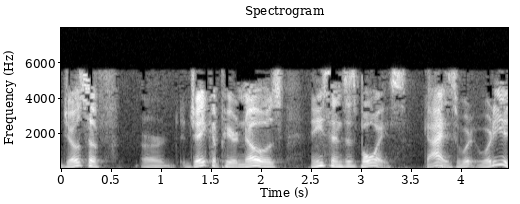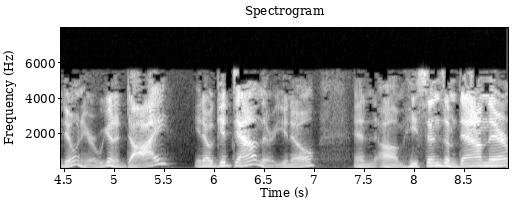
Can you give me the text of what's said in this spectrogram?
Joseph or Jacob here knows, and he sends his boys. Guys, what, what are you doing here? Are we going to die? You know, get down there, you know. And um, he sends them down there.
